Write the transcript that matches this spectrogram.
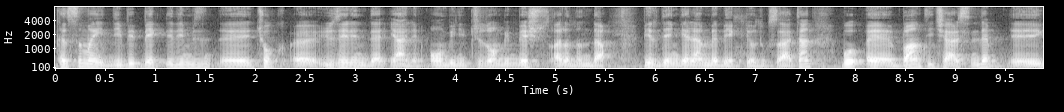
Kasım ayı dibi beklediğimizin e, çok e, üzerinde yani 10.300-10.500 aralığında bir dengelenme bekliyorduk zaten. Bu e, bant içerisinde e,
